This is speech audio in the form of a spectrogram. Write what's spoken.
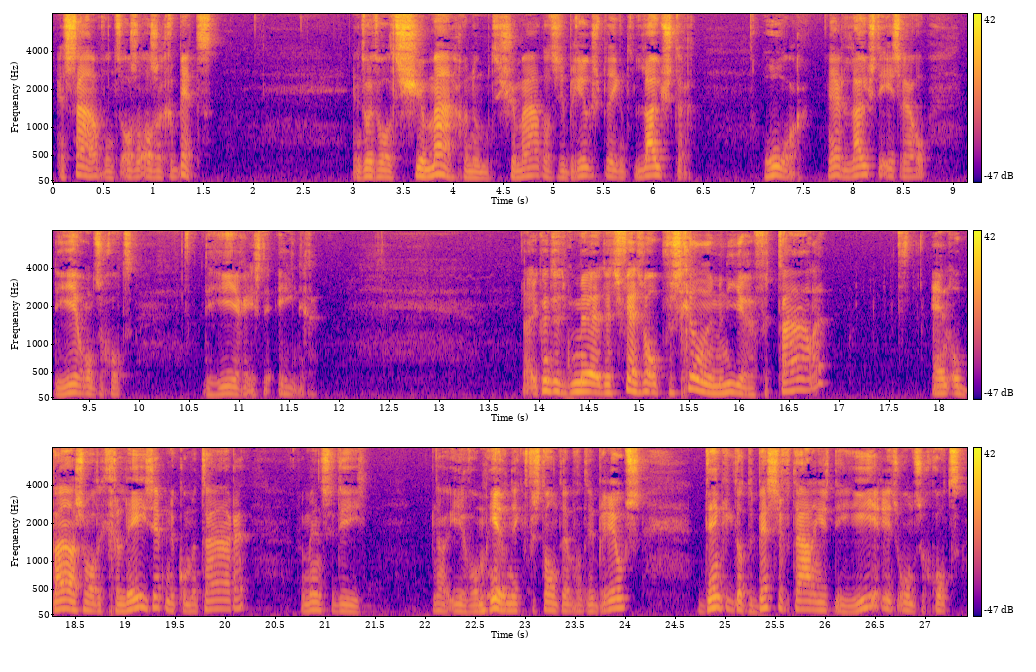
en s'avonds, als, als een gebed. En het wordt wel het Shema genoemd. Shema, dat is Hebreeuws betekent luister, hoor. luister Israël, de Heer onze God, de Heer is de enige. Nou, je kunt het, dit vers wel op verschillende manieren vertalen. En op basis van wat ik gelezen heb in de commentaren, van mensen die nou, in ieder geval meer dan ik verstand hebben van het Hebreeuws, denk ik dat de beste vertaling is: De Heer is onze God,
